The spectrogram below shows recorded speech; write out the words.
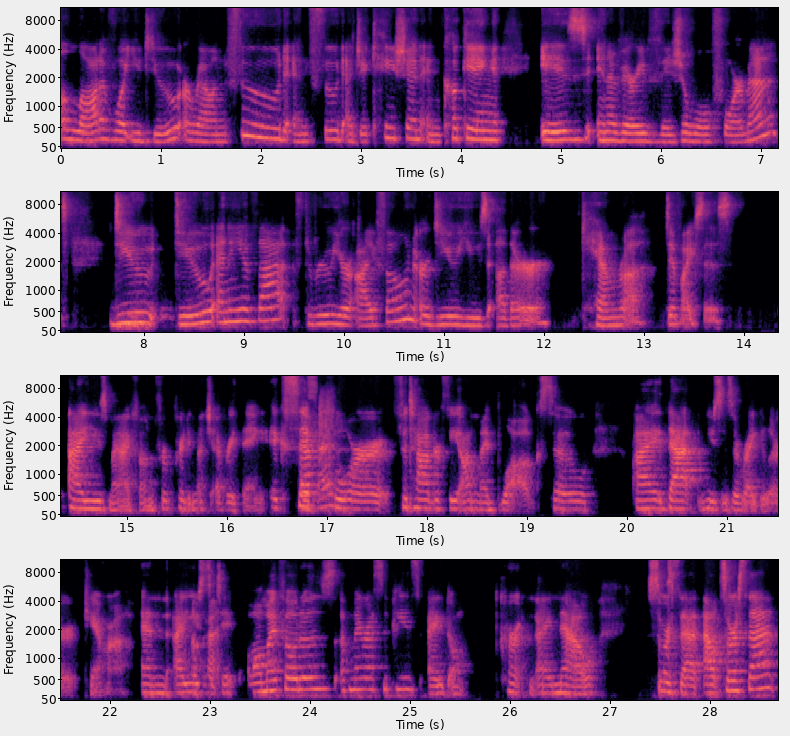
a lot of what you do around food and food education and cooking is in a very visual format. Do you mm-hmm. do any of that through your iPhone or do you use other camera devices? I use my iPhone for pretty much everything except okay. for photography on my blog. So I that uses a regular camera. And I used okay. to take all my photos of my recipes. I don't current I now source that, outsource that.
